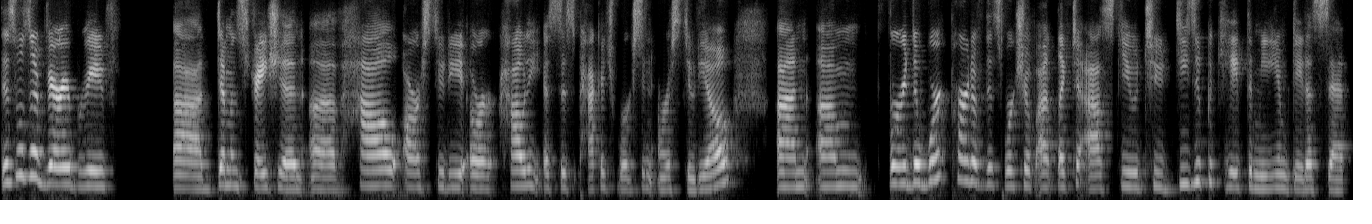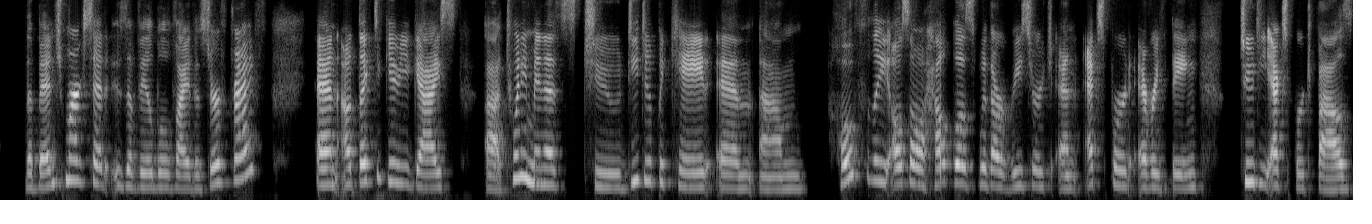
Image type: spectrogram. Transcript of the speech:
This was a very brief uh, demonstration of how RStudio or how the ASySD package works in RStudio. And um, for the work part of this workshop, I'd like to ask you to deduplicate the medium data set. The benchmark set is available via the Surf drive. And I'd like to give you guys uh, 20 minutes to deduplicate and um, hopefully also help us with our research and export everything to the export files,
